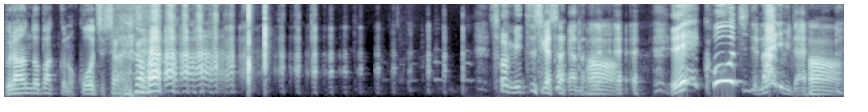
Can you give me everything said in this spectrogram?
ブランドバッグのコーチしなかった。その3つしかしなかったあので えコーチって何みたいな。あ。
